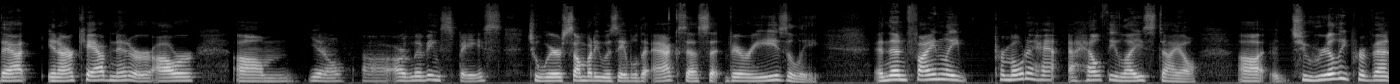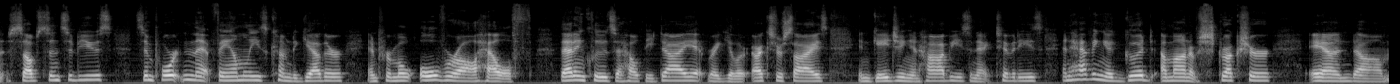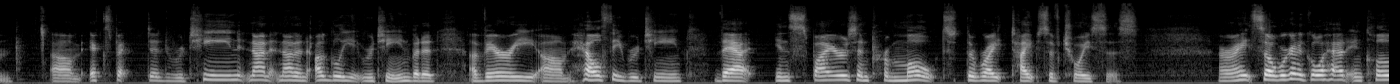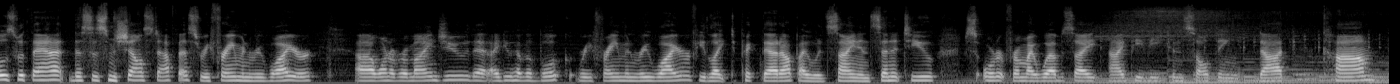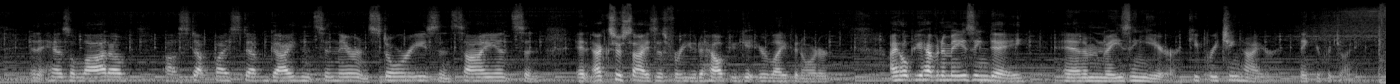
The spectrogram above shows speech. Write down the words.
that in our cabinet or our um, you know uh, our living space to where somebody was able to access it very easily. And then finally promote a, ha- a healthy lifestyle uh, to really prevent substance abuse. It's important that families come together and promote overall health. That includes a healthy diet, regular exercise, engaging in hobbies and activities, and having a good amount of structure and um, um, expected routine, not not an ugly routine, but a, a very um, healthy routine that inspires and promotes the right types of choices. All right, so we're going to go ahead and close with that. This is Michelle Steffes, Reframe and Rewire. Uh, I want to remind you that I do have a book, Reframe and Rewire. If you'd like to pick that up, I would sign and send it to you. Just order it from my website, ipvconsulting.com, and it has a lot of step by step guidance in there, and stories, and science, and, and exercises for you to help you get your life in order. I hope you have an amazing day and an amazing year. Keep reaching higher. Thank you for joining.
